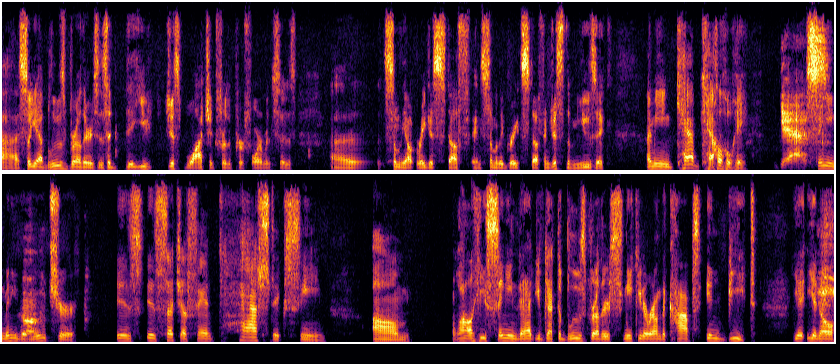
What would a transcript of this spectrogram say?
Uh, so yeah, Blues Brothers is a you just watch it for the performances, uh, some of the outrageous stuff, and some of the great stuff, and just the music. I mean, Cab Calloway Yes. singing Minnie the Oh. Moocher is is such a fantastic scene. Um, while he's singing that, you've got the Blues Brothers sneaking around the cops in beat. You, you know,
